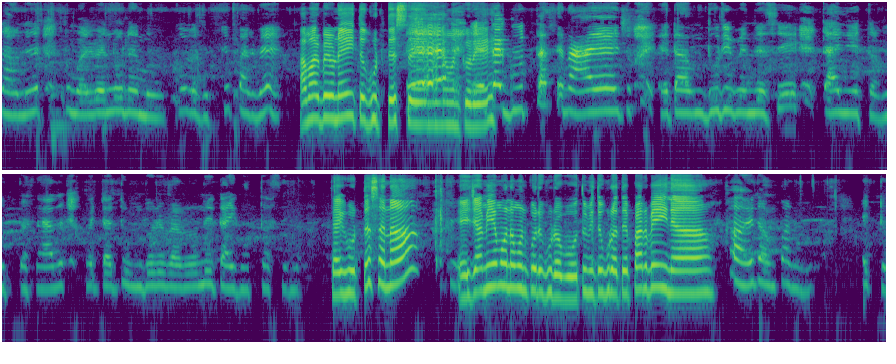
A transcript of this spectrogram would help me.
তাহলে তোমার বেলুন এমন করে ঘুরতে পারবে? আমার বেলুন এই তো ঘুরতেছে এমন করে। এটা ঘুরতেছে না এই তো এটা আমি দূরে বেঁধেছে তাই এটা ঘুরতেছে। আর ওইটা তুমি দূরে বেরোনি তাই ঘুরতেছে না। তাই ঘুরতেছে না? এই যে আমি এমন এমন করে ঘুরাবো তুমি তো ঘুরাতে পারবেই না। হ্যাঁ এটা আমি পারব। একটু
